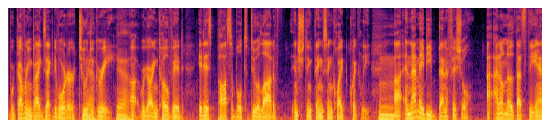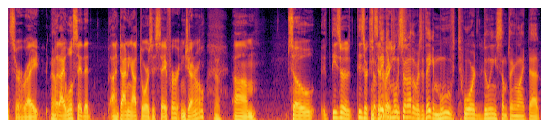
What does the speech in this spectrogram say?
we're governing by executive order to a Yeah. degree Yeah. uh, regarding COVID, it is possible to do a lot of interesting things and quite quickly, uh, and that may be beneficial. I, I don't know that that's the answer, right? But I will say that uh, dining outdoors is safer in general. Um, so these are these are So they considerations. can move, so in other words, if they can move toward doing something like that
